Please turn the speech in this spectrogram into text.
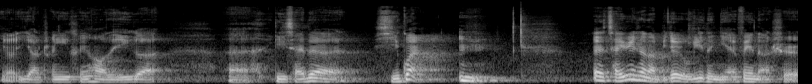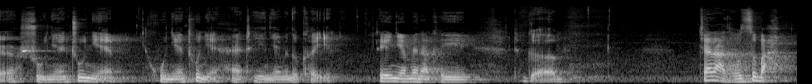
要养成一个很好的一个呃理财的习惯。在财运上呢比较有利的年份呢是鼠年、猪年、虎年、兔年，哎，这些年份都可以。这些年份呢可以这个加大投资吧，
